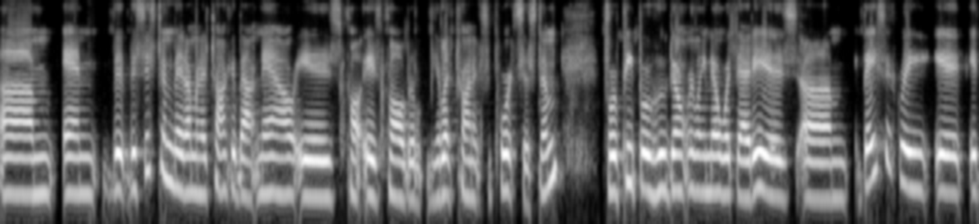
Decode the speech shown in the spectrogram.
Um, and the, the system that I'm going to talk about now is called is called the electronic support system. For people who don't really know what that is, um, basically it, it,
